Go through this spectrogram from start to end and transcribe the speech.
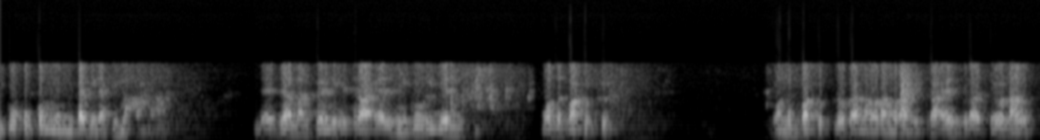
itu hukum yang tadi Nabi Muhammad. Nah, zaman Bani Israel niku riyen wonten pagebluk. Wonten pagebluk karena orang-orang Israel rasional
